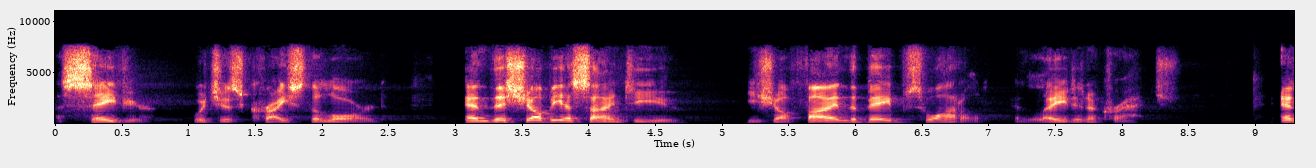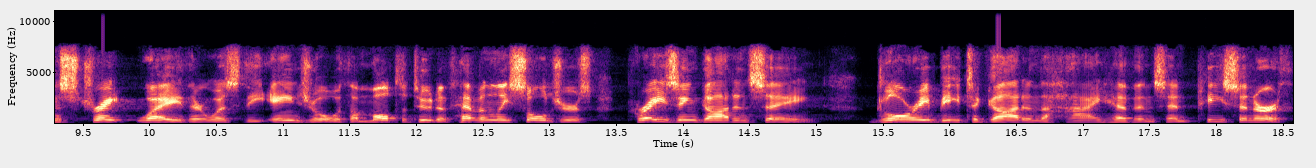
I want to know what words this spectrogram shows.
a Savior, which is Christ the Lord. And this shall be a sign to you ye shall find the babe swaddled and laid in a cratch. And straightway there was the angel with a multitude of heavenly soldiers praising God and saying, Glory be to God in the high heavens, and peace in earth,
